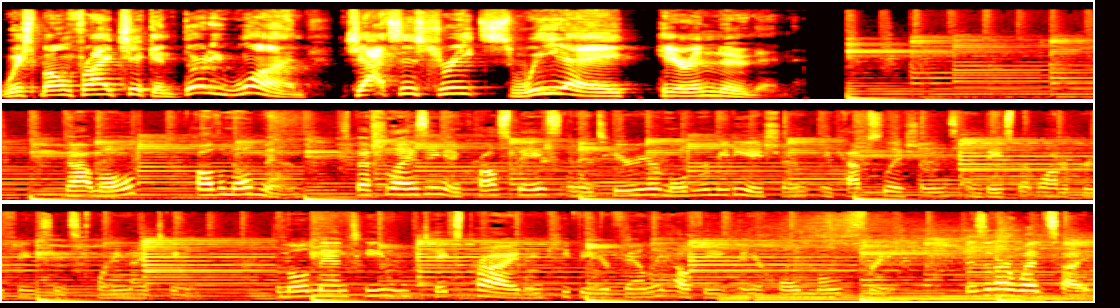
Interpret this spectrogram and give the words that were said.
Wishbone Fried Chicken, 31 Jackson Street, Suite A, here in Newnan. Got mold? Call the Mold Man, specializing in crawl space and interior mold remediation, encapsulations, and basement waterproofing since 2019. The Mold Man team takes pride in keeping your family healthy and your home mold free. Visit our website,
